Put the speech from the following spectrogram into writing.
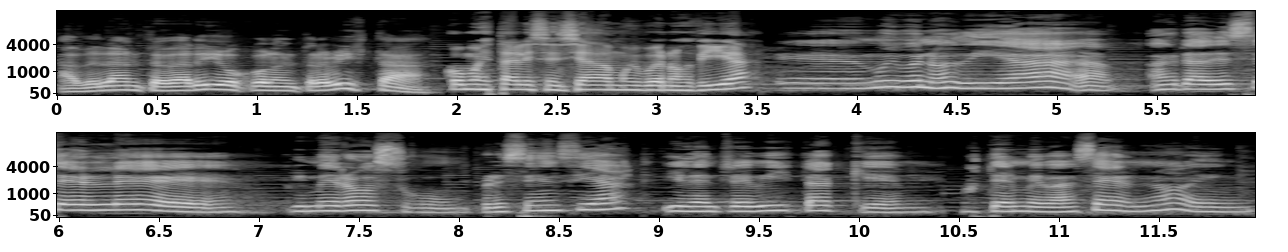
Adelante Darío con la entrevista. ¿Cómo está licenciada? Muy buenos días. Eh, muy buenos días. Agradecerle eh, primero su presencia y la entrevista que usted me va a hacer ¿no? en,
